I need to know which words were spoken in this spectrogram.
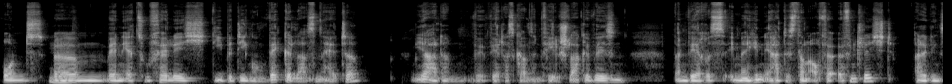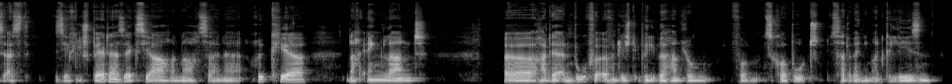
Und mhm. ähm, wenn er zufällig die Bedingung weggelassen hätte, ja, dann wäre wär das Ganze ein Fehlschlag gewesen. Dann wäre es immerhin, er hat es dann auch veröffentlicht, allerdings erst sehr viel später, sechs Jahre nach seiner Rückkehr nach England, äh, hat er ein Buch veröffentlicht über die Behandlung von Skorbut. Das hat aber niemand gelesen.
